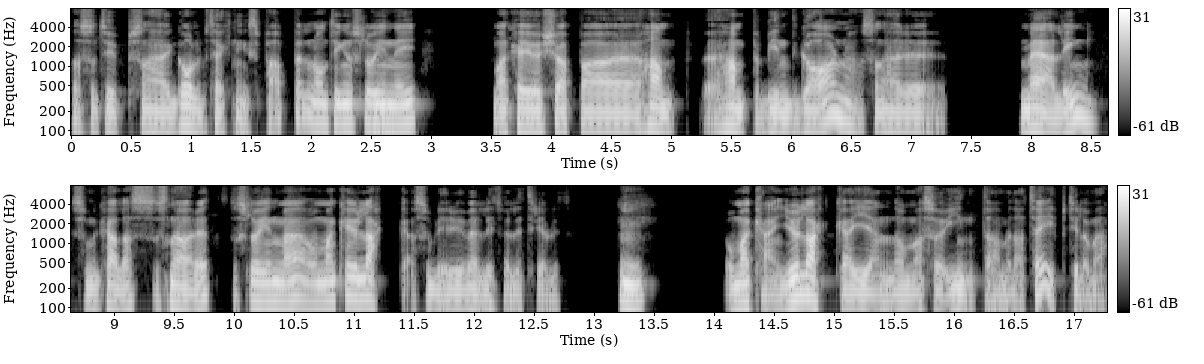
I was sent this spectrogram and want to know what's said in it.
alltså typ sån här golvtäckningspapp eller någonting att slå in i. Man kan ju köpa hamp, hampbindgarn, sån här eh, mäling som det kallas, snöret att slå in med. Och man kan ju lacka så blir det ju väldigt, väldigt trevligt. Mm. Och man kan ju lacka igenom, alltså inte använda tejp till och med,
